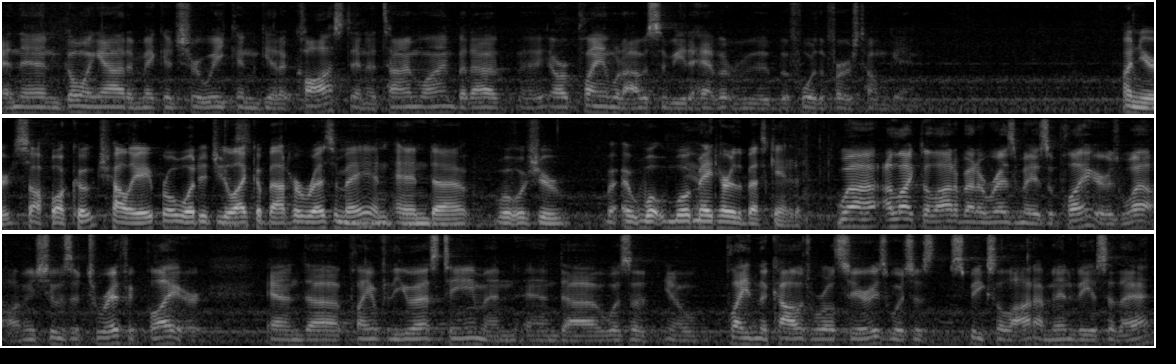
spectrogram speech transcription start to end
and then going out and making sure we can get a cost and a timeline, but I- our plan would obviously be to have it removed before the first home game. On your softball coach, Holly Aprile, what did you like about her resume and, and uh, what was your, what, what made her the best candidate? Well, I liked a lot about her resume as a player as well. I mean, she was a terrific player and uh, playing for the U.S. team and, and uh, was a, you know, played in the College World Series, which is, speaks a lot. I'm envious of that.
